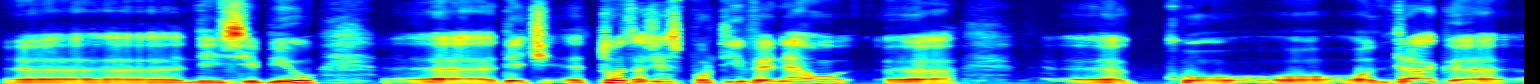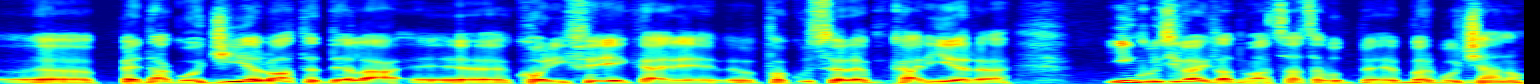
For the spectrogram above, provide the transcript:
uh, din Sibiu. Uh, deci toți acești sportivi veneau uh, cu o, o întreagă uh, pedagogie luată de la uh, corifei care făcuseră carieră inclusiv aici la dumneavoastră ați avut pe Bărbuceanu.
